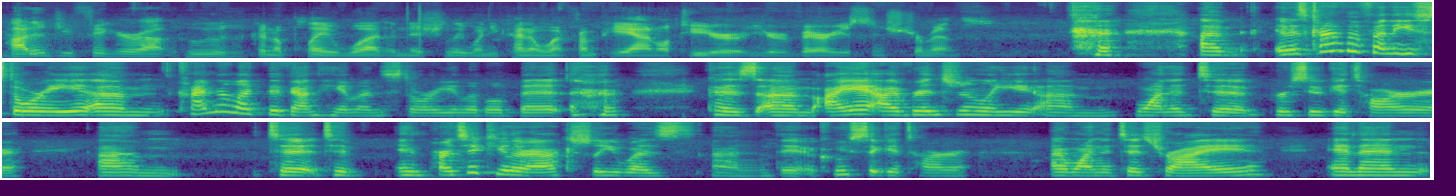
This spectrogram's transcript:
how did you figure out who was going to play what initially when you kind of went from piano to your your various instruments? um, it was kind of a funny story, um, kind of like the Van Halen story a little bit, because um, I originally um, wanted to pursue guitar um, to, to in particular actually was um, the acoustic guitar I wanted to try. And then,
